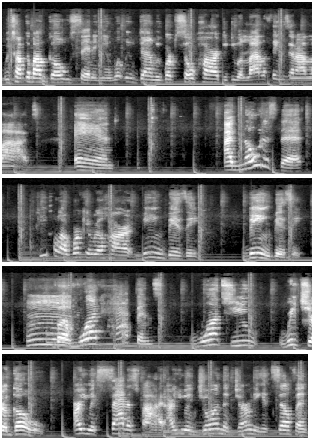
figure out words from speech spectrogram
We talk about goal setting and what we've done. We worked so hard to do a lot of things in our lives. And I noticed that people are working real hard, being busy, being busy. Mm, But what happens once you reach your goal? Are you satisfied? Are you enjoying the journey itself? And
